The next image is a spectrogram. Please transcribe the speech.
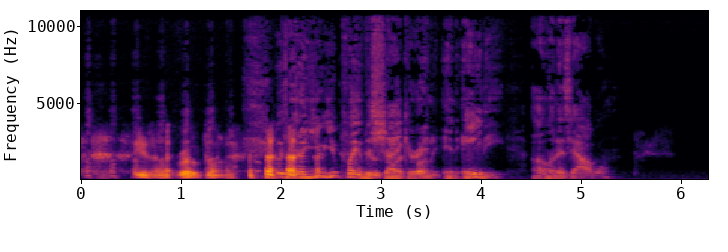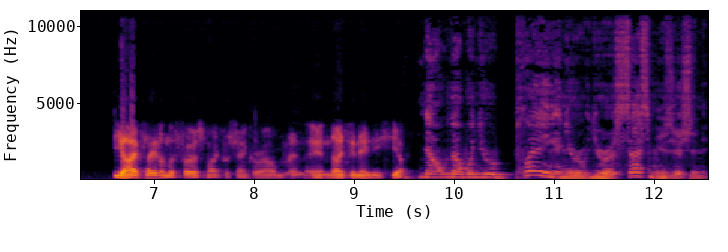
you know, like Roadrunner. but, you, know, you you played the Schenker in, in '80 uh, on his album. Yeah, I played on the first Michael Schenker album in, in 1980. Yeah. Now, now, when you're playing and you're you're a session musician,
